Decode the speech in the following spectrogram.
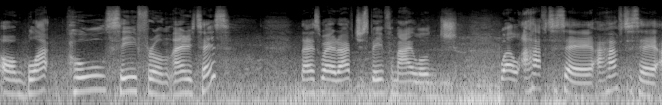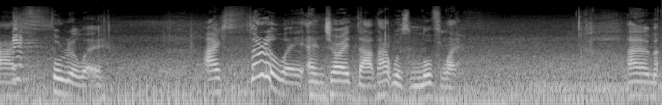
on Blackpool seafront? There it is. There's where I've just been for my lunch. Well, I have to say, I have to say, I thoroughly, I thoroughly enjoyed that. That was lovely. Um,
